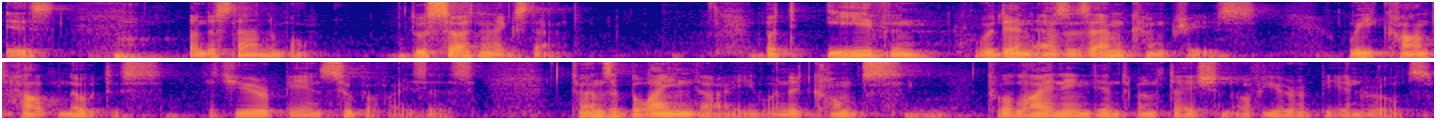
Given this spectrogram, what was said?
is understandable to a certain extent. But even within SSM countries, we can't help notice that European supervisors turns a blind eye when it comes to aligning the implementation of European rules.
